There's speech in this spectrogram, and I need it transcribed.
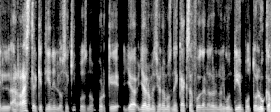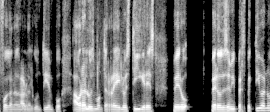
el arrastre que tienen los equipos, ¿no? Porque ya, ya lo mencionamos, Necaxa fue ganador en algún tiempo, Toluca fue ganador en algún tiempo, ahora lo es Monterrey, lo es Tigres, pero, pero desde mi perspectiva no,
